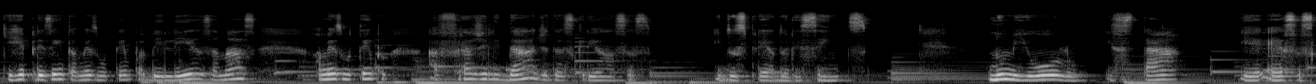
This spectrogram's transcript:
que representa ao mesmo tempo a beleza, mas ao mesmo tempo a fragilidade das crianças e dos pré-adolescentes. No miolo está é, essas,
